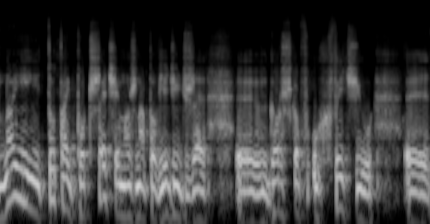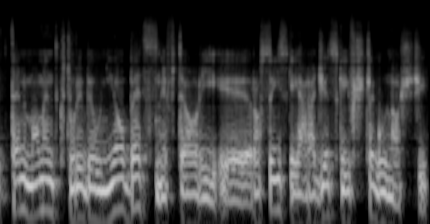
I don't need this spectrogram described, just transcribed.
No i tutaj po trzecie można powiedzieć, że Gorszkow uchwycił Y, ten moment, który był nieobecny w teorii y, rosyjskiej, a radzieckiej w szczególności,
